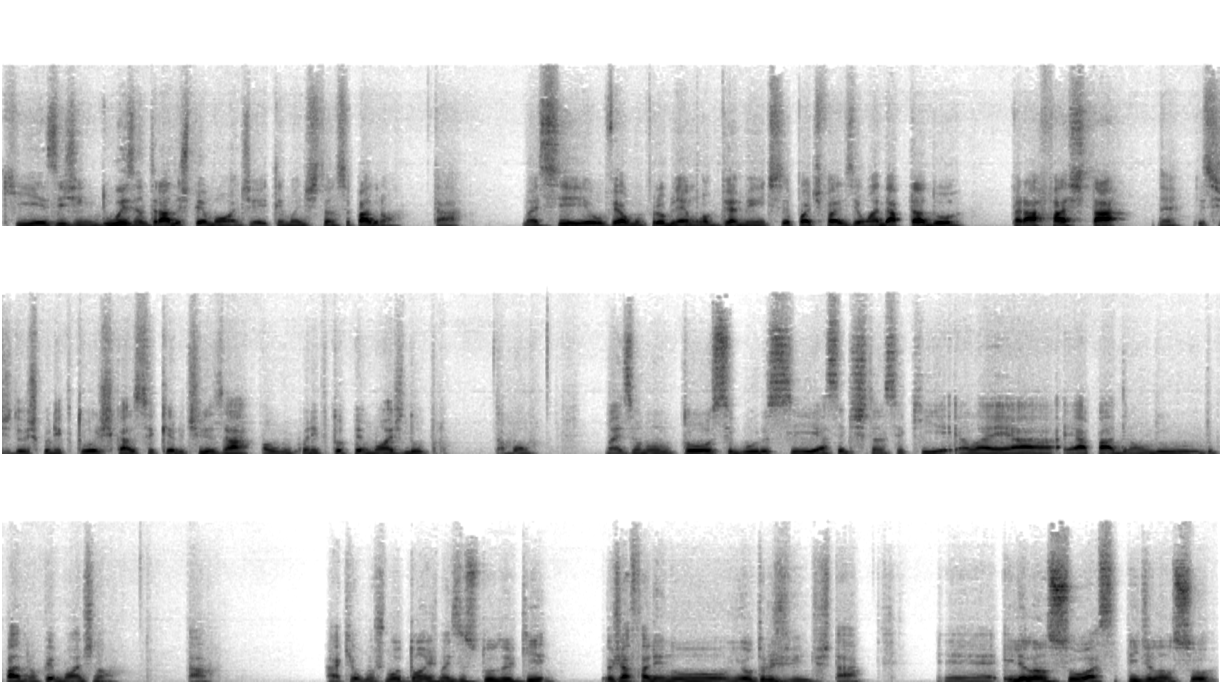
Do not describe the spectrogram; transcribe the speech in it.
que exigem duas entradas PMOD, aí tem uma distância padrão, tá? Mas se houver algum problema, obviamente, você pode fazer um adaptador para afastar né, esses dois conectores, caso você queira utilizar algum conector PMOD duplo, tá bom? Mas eu não estou seguro se essa distância aqui ela é a, é a padrão do, do padrão PMOD, não, tá? Aqui alguns botões, mas isso tudo aqui eu já falei no, em outros vídeos, tá? É, ele lançou, a Speed lançou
